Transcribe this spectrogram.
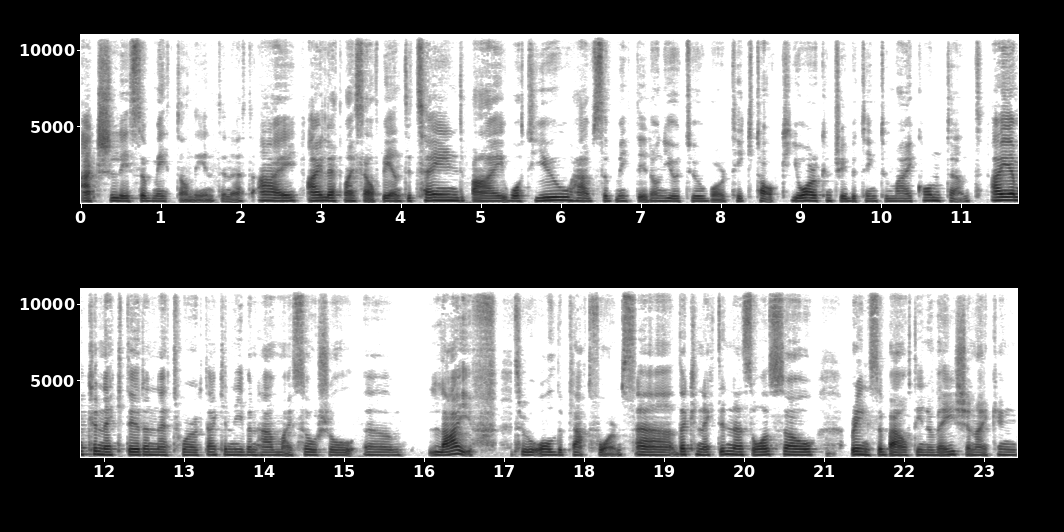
actually submit on the internet. I I let myself be entertained by what you have submitted on YouTube or TikTok. You are contributing to my content. I am connected and networked. I can even have my social um, life through all the platforms. Uh, the connectedness also brings about innovation. I can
